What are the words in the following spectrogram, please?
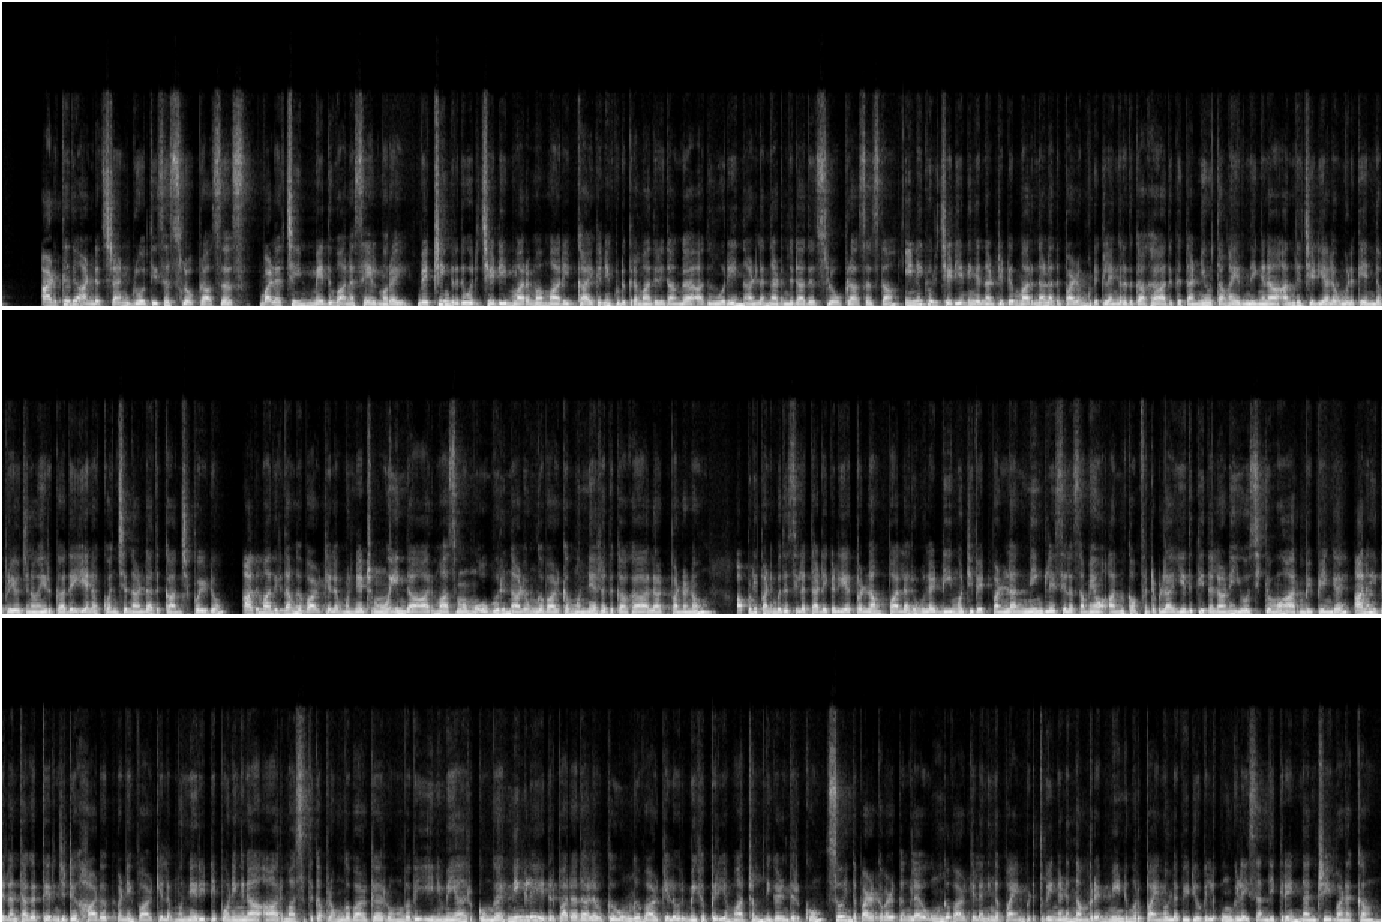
அடுத்தது understand growth is a slow process வளர்ச்சி மெதுவான செயல்முறை. வெற்றிங்கிறது ஒரு செடி மரமாக மாறி காய்கனி கொடுக்குற மாதிரி தாங்க அது ஒரே நாளில் நடந்துடாது. ஸ்லோ ப்ராசஸ் தான். இன்னைக்கு ஒரு செடியை நீங்கள் நட்டுட்டு மறுநாள் அது பழம் கொடுக்கலங்கிறதுக்காக அதுக்கு தண்ணி ஊற்றாமல் இருந்தீங்கன்னா அந்த செடியால் உங்களுக்கு எந்த பிரயோஜனமும் இருக்காது. ஏன்னா கொஞ்ச நாளில் அது காஞ்சு போயிடும். அது மாதிரி தாங்க வாழ்க்கையில முன்னேற்றமும். இந்த ஆறு மாசமும் ஒவ்வொரு நாளும் உங்க வாழ்க்கை முன்னேறதுக்காக அலாட் பண்ணணும். அப்படி பண்ணும்போது சில தடைகள் ஏற்படலாம். பலர் உங்களை டிமோட்டிவேட் பண்ணலாம். நீங்களே சில சமயம் அன்கம்ஃபர்டபுளாக எதுக்கு இதெல்லாம்னு யோசிக்கவும் ஆரம்பிப்பீங்க. ஆனால் இதெல்லாம் தகர் தெரிஞ்சுட்டு ஹார்ட் ஒர்க் பண்ணி வாழ்க்கையில் முன்னேறிட்டே போனீங்கன்னா ஆறு மாதத்துக்கு அப்புறம் உங்கள் வாழ்க்கை ரொம்பவே இனிமையாக இருக்குங்க. நீங்களே எதிர்பாராத அளவுக்கு உங்கள் வாழ்க்கையில் ஒரு மிகப்பெரிய மாற்றம் நிகழ்ந்திருக்கும். ஸோ இந்த பழக்க வழக்கங்களை உங்கள் வாழ்க்கையில் நீங்கள் பயன்படுத்துவீங்கன்னு நம்புகிறேன் மீண்டும் ஒரு பயனுள்ள வீடியோவில் உங்களை சந்திக்கிறேன். நன்றி வணக்கம்.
